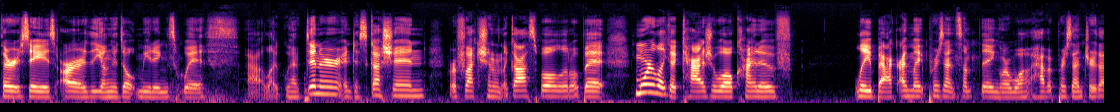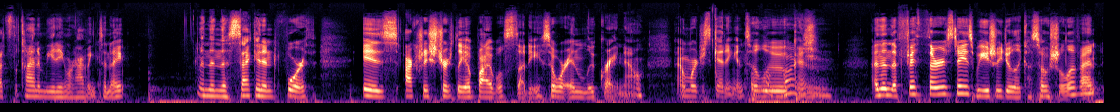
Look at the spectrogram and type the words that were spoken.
Thursdays are the young adult meetings with uh, like we have dinner and discussion, reflection on the gospel a little bit, more like a casual kind of laid back. I might present something or we'll have a presenter. That's the kind of meeting we're having tonight. And then the second and fourth is actually strictly a Bible study. So we're in Luke right now, and we're just getting into Luke nice. and and then the fifth Thursdays we usually do like a social event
